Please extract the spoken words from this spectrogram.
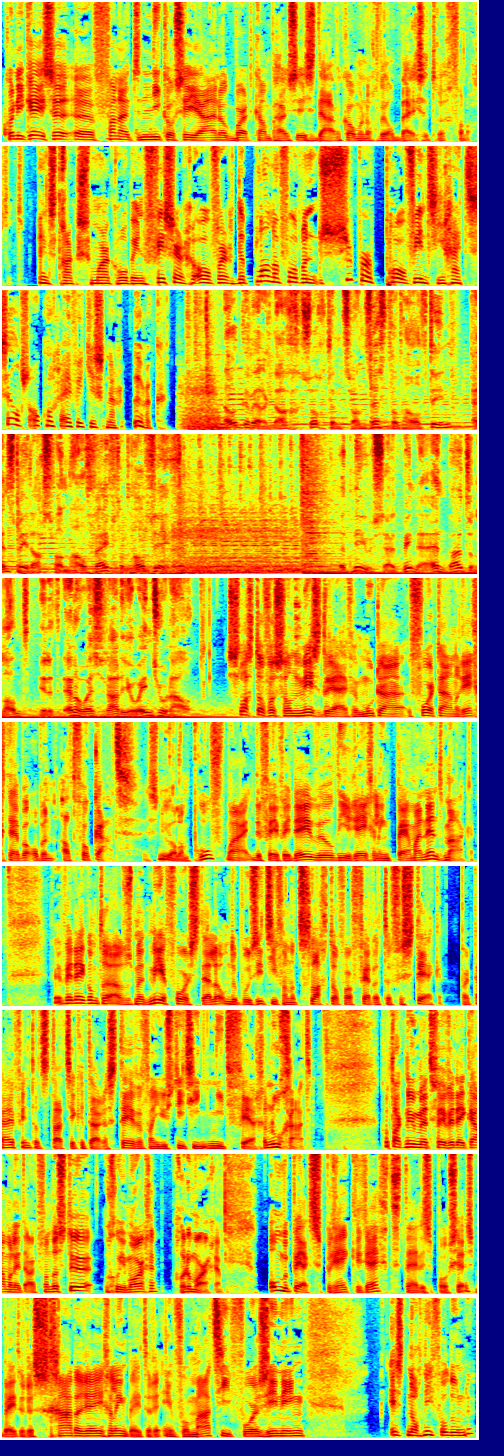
Connie Kees eh, vanuit Nicosia en ook Bart Kamphuis is daar. We komen nog wel bij ze terug vanochtend. En straks Mark Robin Visser over de plannen voor een superprovincie. Je gaat zelfs ook nog eventjes naar Urk. Elke werkdag, 's ochtends van 6 tot half 10 en smiddags van half 5 tot half 7. Het nieuws uit binnen- en buitenland in het NOS Radio 1-journaal. Slachtoffers van misdrijven moeten voortaan recht hebben op een advocaat. Er is nu al een proef, maar de VVD wil die regeling permanent maken. VVD komt trouwens met meer voorstellen om de positie van het slachtoffer verder te versterken. De partij vindt dat staatssecretaris Steven van Justitie niet ver genoeg gaat. Contact nu met VVD-Kamerlid Art van der Steur. Goedemorgen. Goedemorgen. Onbeperkt spreekrecht tijdens het proces, betere schaderegeling, betere informatievoorziening. Is het nog niet voldoende?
